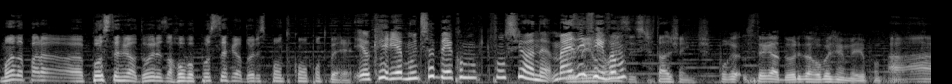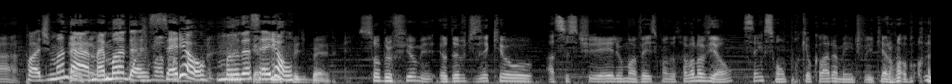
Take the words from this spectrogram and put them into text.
Manda para postergadores, arroba postergadores.com.br. Eu queria muito saber como que funciona. Mas enfim, não vamos. existe, tá, gente? Postergadores.gmail.com Ah. Pode mandar, mas manda, sério, manda sério. feedback. Sobre o filme, eu devo dizer que eu assisti ele uma vez quando eu tava no avião, sem som, porque eu claramente vi que era uma bosta.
